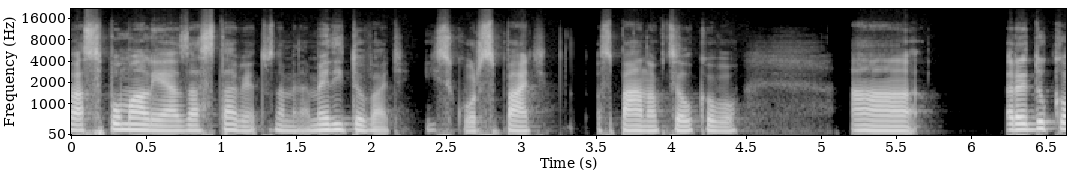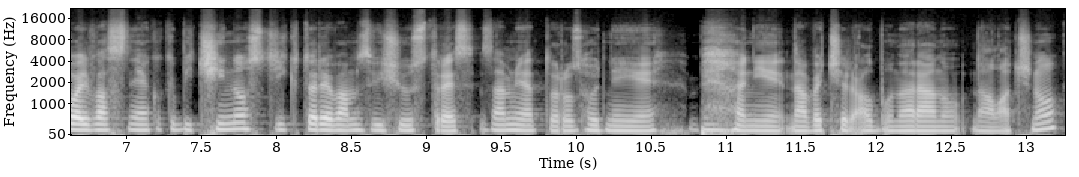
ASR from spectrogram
vás spomalia, zastavia, to znamená meditovať, ísť skôr spať, spánok celkovo. A redukovať vlastne ako keby činnosti, ktoré vám zvyšujú stres. Za mňa to rozhodne je behanie na večer alebo na ráno na lačno,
